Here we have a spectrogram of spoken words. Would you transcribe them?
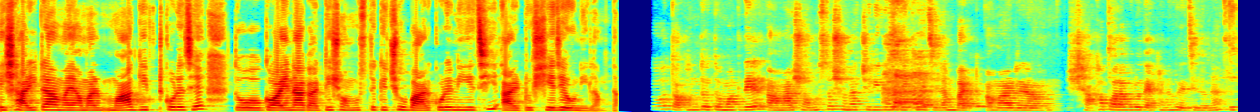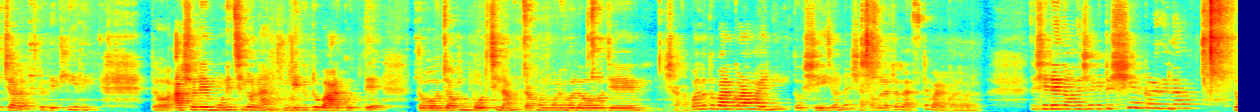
এই শাড়িটা আমায়, আমার মা গিফট করেছে। তো গয়নাগাটি সমস্ত কিছু বার করে নিয়েছি আর একটু সেজেও নিলাম। তো তখন তো তোমাদের আমার সমস্ত সোনার চুড়িগুলো দেখিয়েছিলাম বাট আমার শাখা পলাগুলো দেখানো হয়েছিল না। তো চলো একটু দেখিয়ে দিই। তো আসলে মনে ছিল না এই দুটো বার করতে। তো যখন পড়ছিলাম তখন মনে হলো যে শাখাপালা তো বার করা হয়নি, তো সেই জন্য শাখাপালাটা লাস্টে বার করা হলো। তো সেটাই তোমাদের সাথে একটু শেয়ার করে দিলাম। তো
